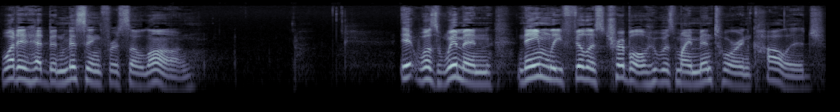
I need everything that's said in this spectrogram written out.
what it had been missing for so long. It was women, namely Phyllis Trible, who was my mentor in college,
